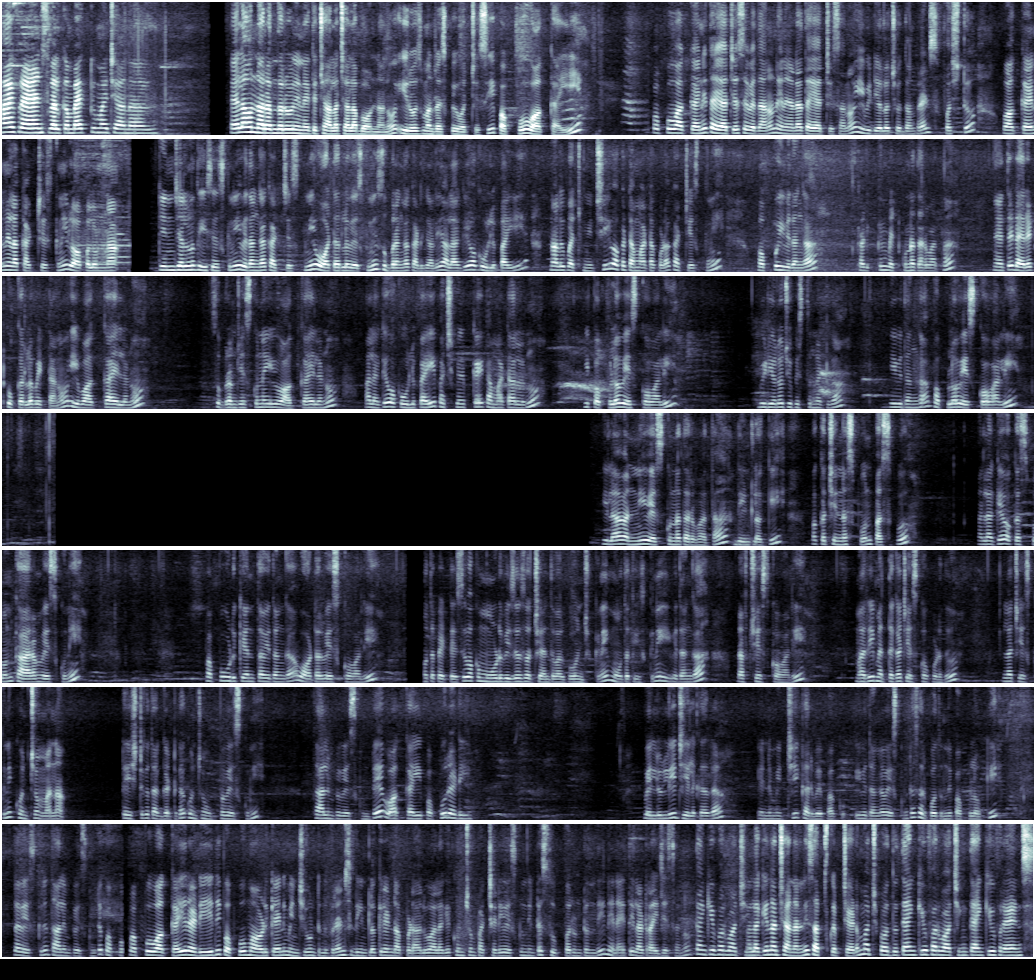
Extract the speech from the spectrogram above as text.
Hi friends welcome back to my channel ఎలా ఉన్నారు అందరూ? నేనైతే చాలా చాలా బాగున్నాను. ఈరోజు మన రెసిపీ వచ్చేసి పప్పు వాక్కాయి. పప్పు వాక్కాయని తయారు చేసే విధానం నేను ఎలా తయారు చేశానో ఈ వీడియోలో చూద్దాం ఫ్రెండ్స్. ఫస్ట్ వాక్కాయని ఇలా కట్ చేసుకుని లోపల ఉన్న గింజలను తీసేసుకుని ఈ విధంగా కట్ చేసుకుని వాటర్లో వేసుకుని శుభ్రంగా కడగాలి. అలాగే ఒక ఉల్లిపాయ నాలుగు పచ్చిమిర్చి ఒక టమాటా కూడా కట్ చేసుకుని పప్పు ఈ విధంగా కడుక్కుని పెట్టుకున్న తర్వాత నేనైతే డైరెక్ట్ కుక్కర్లో పెట్టాను ఈ వాక్కాయలను. శుభ్రం చేసుకున్న ఈ వాక్కాయలను అలాగే ఒక ఉల్లిపాయ పచ్చిమిరపకాయ టమాటాలను ఈ పప్పులో వేసుకోవాలి. వీడియోలో చూపిస్తున్నట్టుగా ఈ విధంగా పప్పులో వేసుకోవాలి. ఇలా అన్నీ వేసుకున్న తర్వాత దీంట్లోకి ఒక చిన్న స్పూన్ పసుపు అలాగే ఒక స్పూన్ కారం వేసుకుని పప్పు ఉడికేంత విధంగా వాటర్ వేసుకోవాలి. మూత పెట్టేసి ఒక మూడు విజిల్స్ వచ్చేంత వరకు ఉంచుకుని మూత తీసుకుని ఈ విధంగా రఫ్ చేసుకోవాలి. మరీ మెత్తగా చేసుకోకూడదు. ఇలా చేసుకుని కొంచెం మన టేస్ట్కి తగ్గట్టుగా కొంచెం ఉప్పు వేసుకుని తాలింపు వేసుకుంటే వాక్కాయి పప్పు రెడీ. వెల్లుల్లి జీలకర్ర ఎండుమిర్చి కరివేపాకు ఈ విధంగా వేసుకుంటే సరిపోతుంది పప్పులోకి. ఇలా వేసుకుని తాలింపు వేసుకుంటే పప్పు పప్పు వక్కాయ రెడీ ఇది పప్పు మామిడికాయని మించి ఉంటుంది ఫ్రెండ్స్. దీంట్లోకి రెండు అప్పడాలు అలాగే కొంచెం పచ్చడి వేసుకుని తింటే సూపర్ ఉంటుంది. నేనైతే ఇలా ట్రై చేశాను. Thank you for watching. అలాగే నా ఛానల్ని సబ్స్క్రైబ్ చేయడం మర్చిపోవద్దు. Thank you for watching. Thank you friends.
